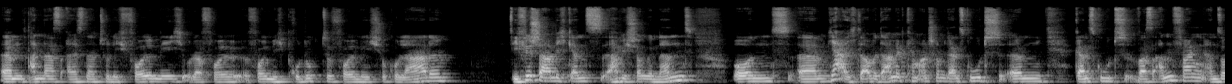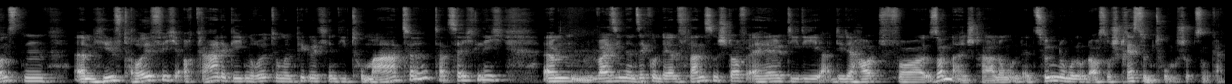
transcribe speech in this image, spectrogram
ähm, anders als natürlich Vollmilch oder Voll, Vollmilchprodukte, Vollmilchschokolade. Die Fische habe ich ganz, habe ich schon genannt und ähm, ja, ich glaube, damit kann man schon ganz gut, ähm, ganz gut was anfangen. Ansonsten ähm, hilft häufig auch gerade gegen Rötungen, Pickelchen die Tomate tatsächlich, ähm, weil sie einen sekundären Pflanzenstoff erhält, die, die, die der Haut vor Sonneneinstrahlung und Entzündungen und auch so Stresssymptomen schützen kann.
